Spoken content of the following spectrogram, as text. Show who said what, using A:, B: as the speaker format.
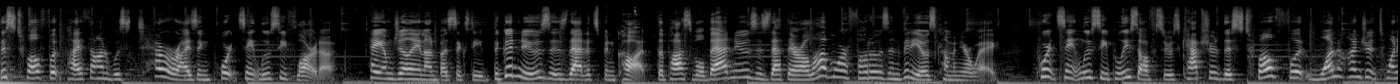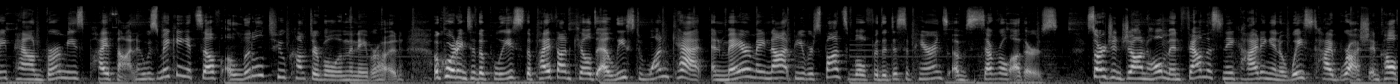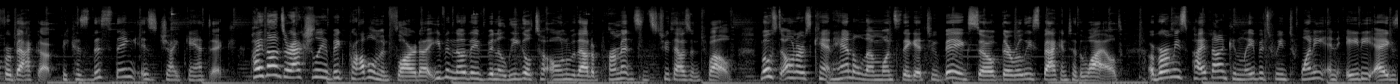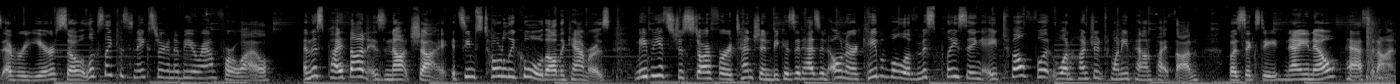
A: This 12-foot python was terrorizing Port St. Lucie, Florida. Hey, I'm Gillian on Buzz60. The good news is that it's been caught. The possible bad news is that there are a lot more photos and videos coming your way. Port St. Lucie police officers captured this 12-foot, 120-pound Burmese python who was making itself a little too comfortable in the neighborhood. According to the police, the python killed at least one cat and may or may not be responsible for the disappearance of several others. Sergeant John Holman found the snake hiding in a waist-high brush and called for backup because this thing is gigantic. Pythons are actually a big problem in Florida, even though they've been illegal to own without a permit since 2012. Most owners can't handle them once they get too big, so they're released back into the wild. A Burmese python can lay between 20 and 80 eggs every year, so it looks like the snakes are going to be around for a while. And this python is not shy. It seems totally cool with all the cameras. Maybe it's just star for attention because it has an owner capable of misplacing a 12-foot, 120-pound python. Buzz60, now you know, pass it on.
